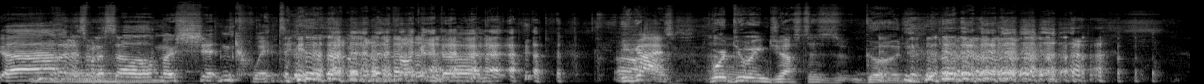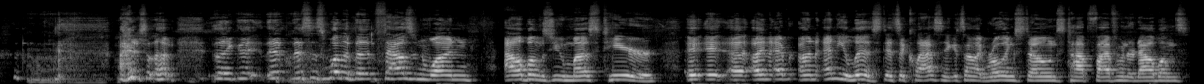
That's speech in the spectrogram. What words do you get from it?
God, I just want to sell all my shit and quit. fucking done. You guys, we're doing just as good. I just love, like th- th- this is one of the thousand one albums you must hear. It, it, uh, on, ev- on any list, it's a classic. It's on like Rolling Stones top 500 albums.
